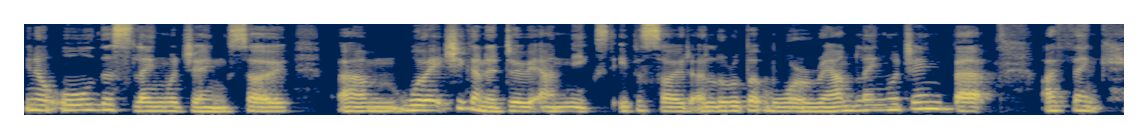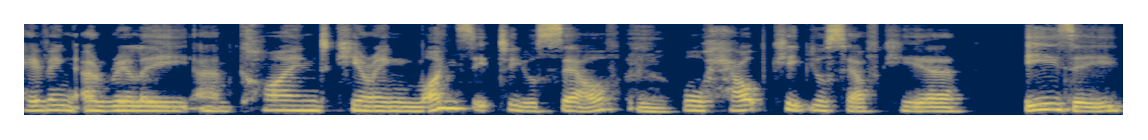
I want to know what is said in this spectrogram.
You know, all this languaging. So um, we're actually going to do our next episode a little bit more around languaging, but I think having a really um, kind, caring mindset to yourself mm. will help keep your self care easy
